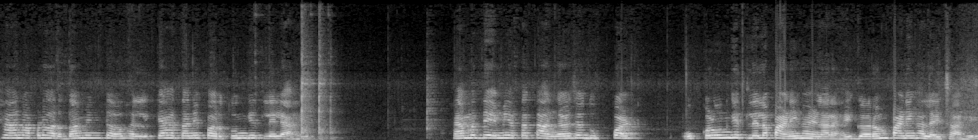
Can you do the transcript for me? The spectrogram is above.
छान आपण अर्धा मिनटं हलक्या हाताने परतून घेतलेले आहेत. ह्यामध्ये मी आता तांदळाच्या दुप्पट उकळून घेतलेलं पाणी घालणार आहे. गरम पाणी घालायचं आहे.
